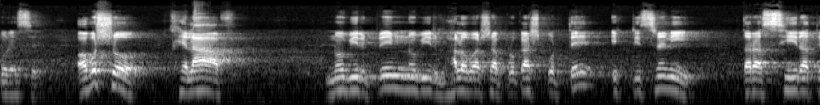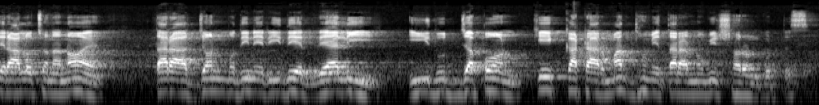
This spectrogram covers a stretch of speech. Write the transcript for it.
করেছে। অবশ্য খেলাফ নবীর প্রেম, নবীর ভালোবাসা প্রকাশ করতে একটি শ্রেণি তারা সিরাতের আলোচনা নয়, তারা জন্মদিনের ঈদের র্যালি, ঈদ উদযাপন, কেক কাটার মাধ্যমে তারা নবীর স্মরণ করতেছে।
